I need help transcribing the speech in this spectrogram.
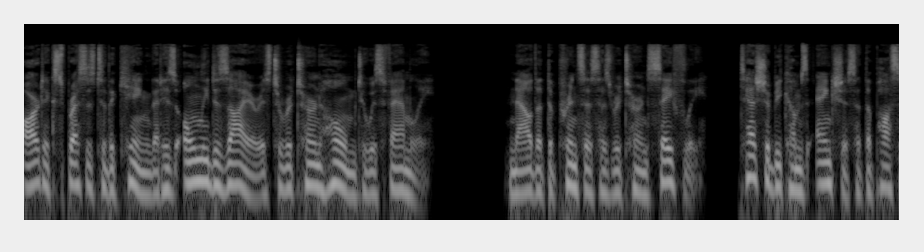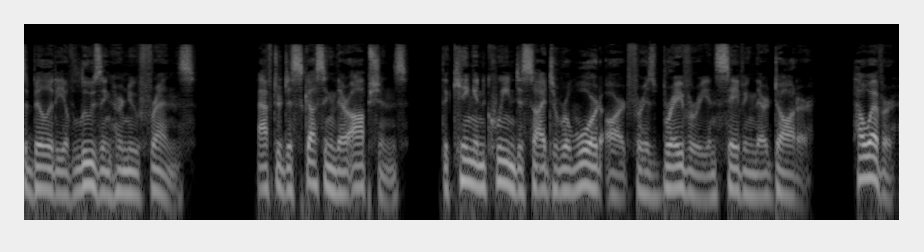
Art expresses to the king that his only desire is to return home to his family. Now that the princess has returned safely, Tesha becomes anxious at the possibility of losing her new friends. After discussing their options, the king and queen decide to reward Art for his bravery in saving their daughter. However,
